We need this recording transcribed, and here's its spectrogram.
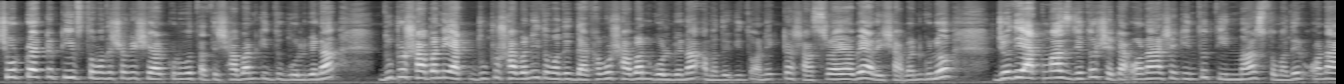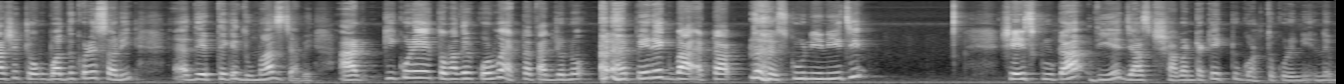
ছোট্ট একটা টিপস তোমাদের সঙ্গে শেয়ার করব, তাতে সাবান কিন্তু গলবে না। দুটো সাবানই এক, দুটো সাবানই তোমাদের দেখাবো, সাবান গলবে না, আমাদের কিন্তু অনেকটা সাশ্রয় হবে। আর এই সাবানগুলো যদি এক মাস যেত, সেটা অনায়াসে কিন্তু তিন মাস তোমাদের অনায়াসে চোখ বন্ধ করে সরি দেড় থেকে দু মাস যাবে। আর কি করে তোমাদের করব, একটা তার জন্য পেরেক বা একটা স্ক্রু নিয়ে নিয়েছি। সেই স্ক্রুটা দিয়ে জাস্ট সাবানটাকে একটু গর্ত করে নিয়ে নেব।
